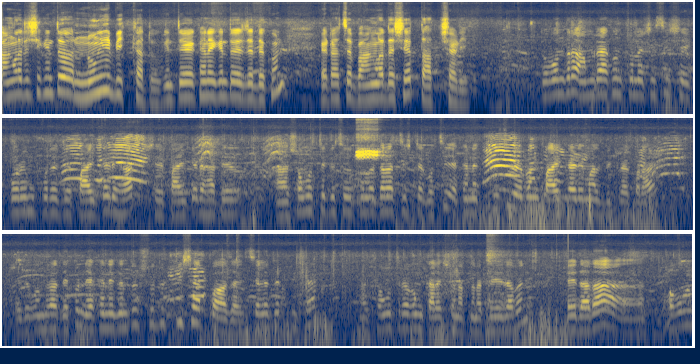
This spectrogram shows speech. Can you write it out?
বাংলাদেশে কিন্তু নুঙি বিখ্যাত। কিন্তু এখানে কিন্তু এই যে দেখুন এটা হচ্ছে বাংলাদেশের তাঁত শাড়ি তো বন্ধুরা, আমরা এখন চলে এসেছি সেই করিমপুরে যে পাইকারি হাট। সেই পাইকারি হাটের সমস্ত কিছু তুলে ধরার চেষ্টা করছি। এখানে খুচরো এবং পাইকারি মাল বিক্রয় করা হয়। এই যে বন্ধুরা, দেখুন, এখানে কিন্তু শুধু টি শার্ট পাওয়া যায়, ছেলেদের টি শার্ট সমস্ত রকম কালেকশন আপনারা পেয়ে যাবেন। এই দাদা, ভগবান?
